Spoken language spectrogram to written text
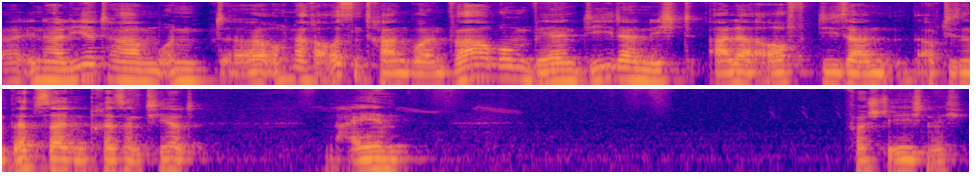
äh, inhaliert haben und äh, auch nach außen tragen wollen, warum werden die dann nicht alle auf, dieser, auf diesen Webseiten präsentiert? Nein. Verstehe ich nicht.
